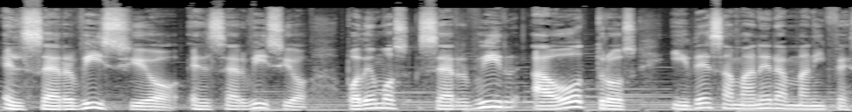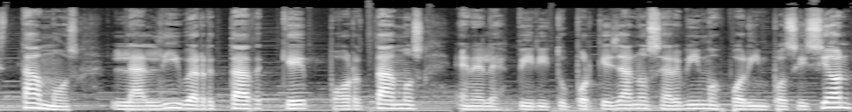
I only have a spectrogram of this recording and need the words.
el servicio, el servicio, podemos servir a otros y de esa manera manifestamos la libertad que portamos en el Espíritu, porque ya no servimos por imposición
